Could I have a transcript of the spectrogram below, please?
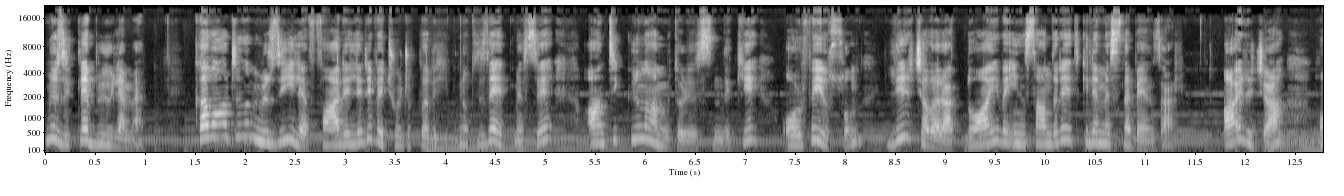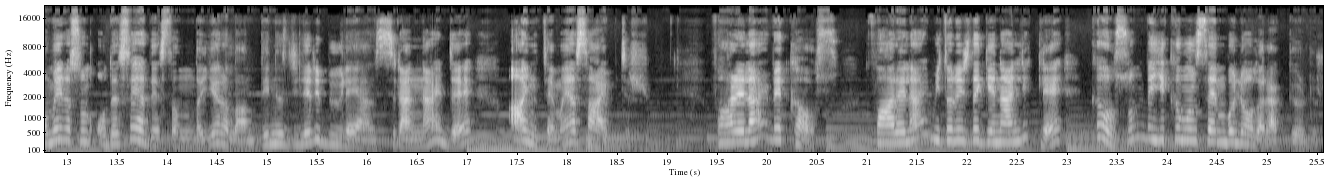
Müzikle büyüleme. Kavalcının müziğiyle fareleri ve çocukları hipnotize etmesi, antik Yunan mitolojisindeki Orpheus'un lir çalarak doğayı ve insanları etkilemesine benzer. Ayrıca Homeros'un Odesea destanında yer alan denizcileri büyüleyen sirenler de aynı temaya sahiptir. Fareler ve kaos. Fareler mitolojide genellikle kaosun ve yıkımın sembolü olarak görülür.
